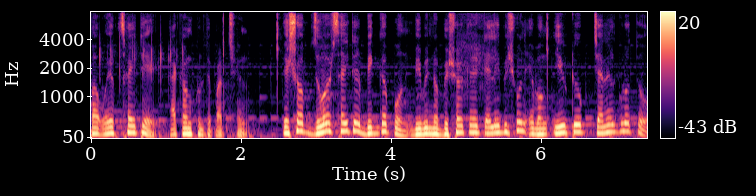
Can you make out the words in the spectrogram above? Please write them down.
বা ওয়েবসাইটে অ্যাকাউন্ট খুলতে পারছেন। এসব জুয়ার সাইটের বিজ্ঞাপন বিভিন্ন বেসরকারি টেলিভিশন এবং ইউটিউব চ্যানেলগুলোতেও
